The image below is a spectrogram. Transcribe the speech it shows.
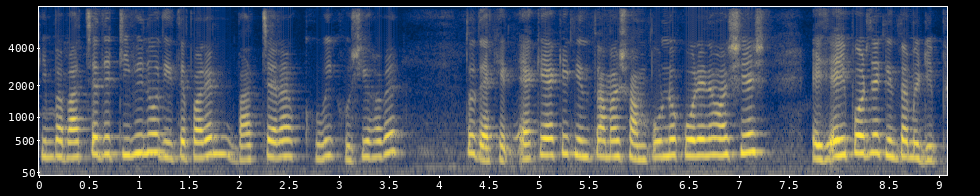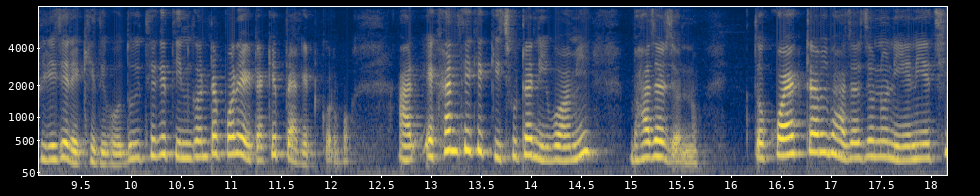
কিংবা বাচ্চাদের টিফিনও দিতে পারেন, বাচ্চারা খুবই খুশি হবে। তো দেখেন, একে একে কিন্তু আমার সম্পূর্ণ করে নেওয়া শেষ। এই যে, এই পর্যায়ে কিন্তু আমি ডিপ ফ্রিজে রেখে দিব। দুই থেকে তিন ঘণ্টা পরে এটাকে প্যাকেট করব। আর এখান থেকে কিছুটা নিব আমি ভাজার জন্য। তো কয়েকটা আমি ভাজার জন্য নিয়ে নিয়েছি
